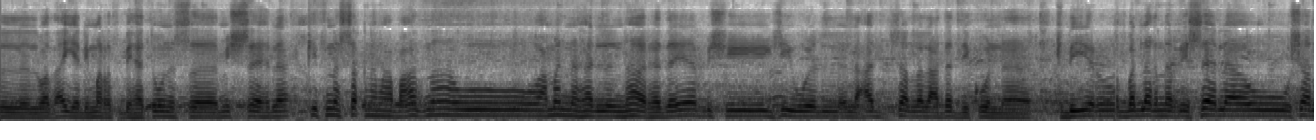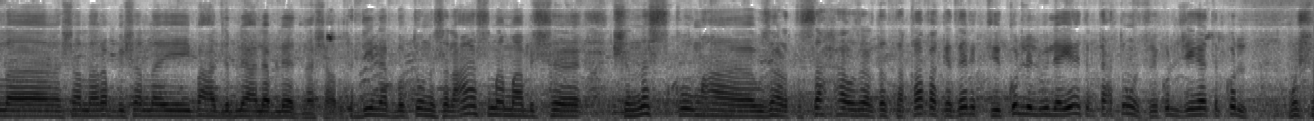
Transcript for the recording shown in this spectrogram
الوضعية اللي مرت بها تونس مش سهلة. كيف نسقنا مع بعضنا وعملنا هالنهار هذايا باش يجيو العدد إن شاء الله العدد يكون كبير وبلغنا الرسالة وإن شاء الله إن شاء الله ربي إن شاء الله يبعد البلاء على بلادنا إن شاء الله. دينا بتونس العاصمة ما باش باش ننسقوا مع وزارة الصحة وزارة الثقافة كذلك في كل الولايات بتاع تونس في كل الجهات الكل. مش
